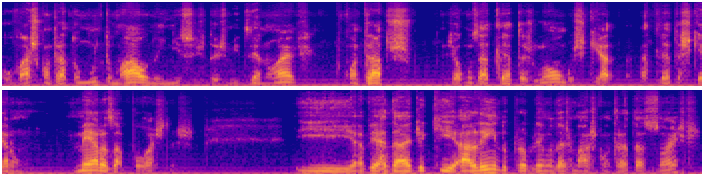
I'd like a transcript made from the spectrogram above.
O Vasco contratou muito mal no início de 2019, contratos de alguns atletas longos, que atletas que eram meras apostas e a verdade é que, além do problema das más contratações,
